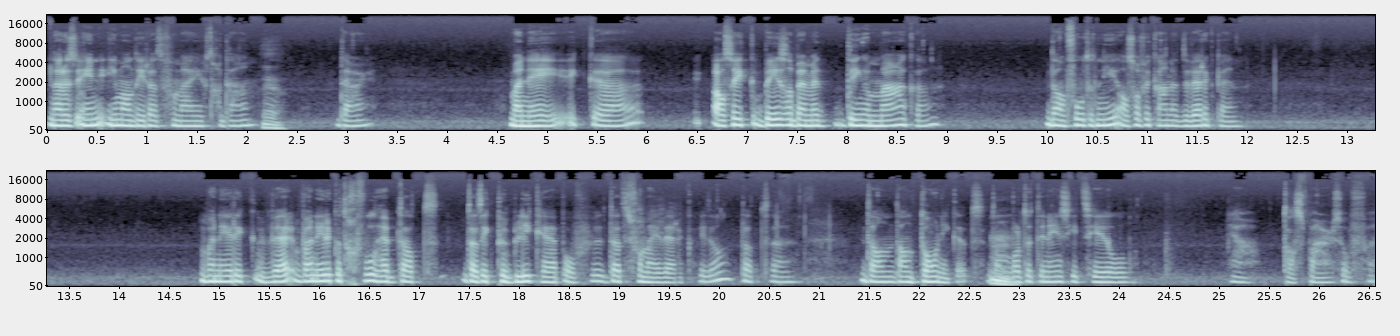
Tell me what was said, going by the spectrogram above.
nou, er is één, iemand die dat voor mij heeft gedaan. Ja. Daar. Maar nee, ik, uh, als ik bezig ben met dingen maken, dan voelt het niet alsof ik aan het werk ben. Wanneer ik, wanneer ik het gevoel heb dat, dat ik publiek heb, of dat is voor mij werk, weet je dat, uh, dan, dan toon ik het. Dan Mm. wordt het ineens iets heel ja, tastbaars of uh,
